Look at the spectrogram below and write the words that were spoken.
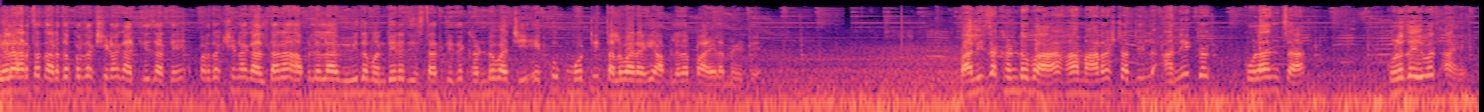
याला अर्थात अर्ध प्रदक्षिणा घातली जाते. प्रदक्षिणा घालताना आपल्याला विविध मंदिरं दिसतात. तिथे खंडोबाची एक खूप मोठी तलवारही आपल्याला पाहायला मिळते. पालीचा खंडोबा हा महाराष्ट्रातील अनेक कुळांचा कुळदैवत आहे.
